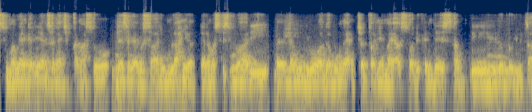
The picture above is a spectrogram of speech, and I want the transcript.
Sumbangan kalian sangat cepat masuk dan sangat besar jumlahnya. Dalam masa 10 hari eh, kami di bawah gabungan contohnya My Aqsa Defenders hampir 20 juta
